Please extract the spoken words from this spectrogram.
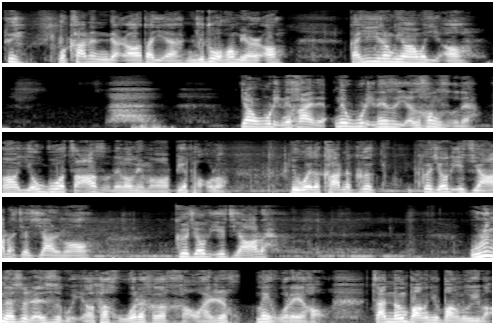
对我看着你点啊，大姐，你就坐我旁边啊。感谢一生平安，我姐啊。让屋里那害的，那屋里那是也是横死的啊，油锅砸死的，老铁们啊，别跑了！对我给他看着，搁搁脚底下夹着，家家人们啊，搁脚底下夹着。无论他是人是鬼啊，他活着和好还是没活着也好，咱能帮就帮助一把，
